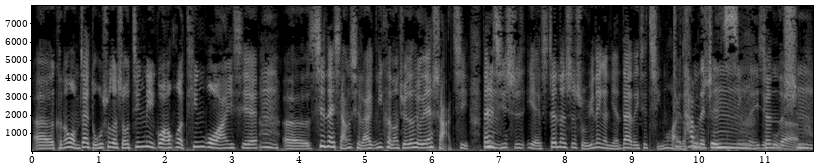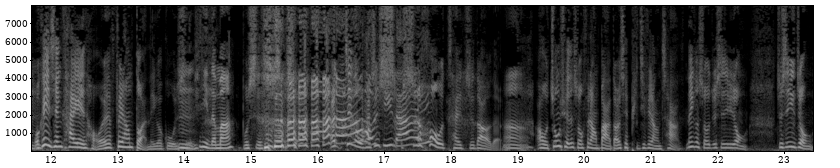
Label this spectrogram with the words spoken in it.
呃，可能我们在读书的时候经历过或者听过啊一些，嗯呃，现在想起来你可能觉得有点傻气，但是其实也真的是属于那个年代的一些情怀，就他们的真心的一些故事。我可以先开一头非常短的一个故事，是你的。吗？不是，而这个我还是事事后才知道的。嗯，哦，我中学的时候非常霸道，而且脾气非常差。那个时候就是一种，就是一种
